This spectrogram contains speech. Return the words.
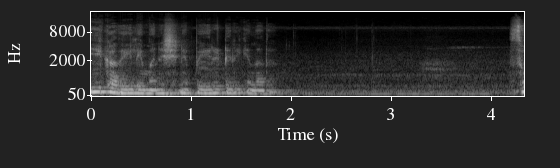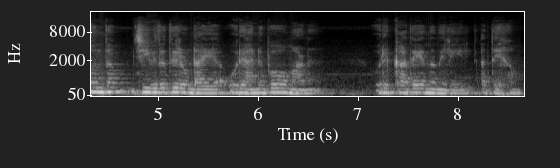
ഈ കഥയിലെ മനുഷ്യനെ പേരിട്ടിരിക്കുന്നത്. സ്വന്തം ജീവിതത്തിലുണ്ടായ ഒരു അനുഭവമാണ് ഒരു കഥയെന്ന നിലയിൽ അദ്ദേഹം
